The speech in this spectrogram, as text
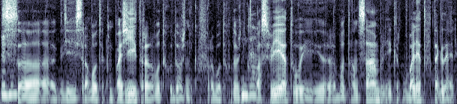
uh-huh. С, э, где есть работа композитора, работа художников, работа художников да. по свету, и работа ансамблей, и балетов и так далее.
